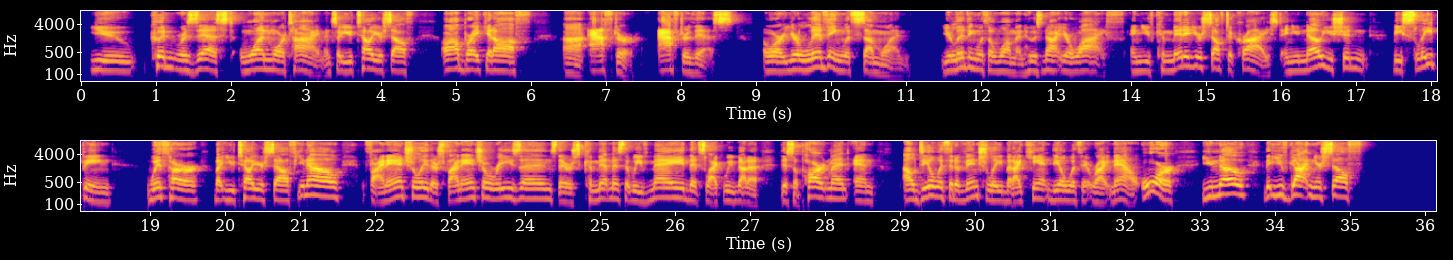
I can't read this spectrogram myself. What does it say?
you couldn't resist one more time. And so you tell yourself oh, i'll break it off uh, after after this or you're living with someone you're living with a woman who is not your wife and you've committed yourself to Christ and you know you shouldn't be sleeping with her, but you tell yourself, you know, financially, there's financial reasons, there's commitments that we've made that's like we've got a this apartment and I'll deal with it eventually, but I can't deal with it right now. Or you know that you've gotten yourself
